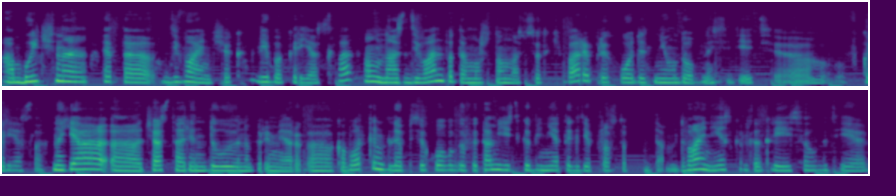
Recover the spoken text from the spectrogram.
Обычно это диванчик, либо кресло. Ну, у нас диван, потому что у нас все-таки пары приходят, будет неудобно сидеть э, в креслах. Но я э, часто арендую, например, э, коворкинг для психологов, и там есть кабинеты, где просто там два, несколько кресел, где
